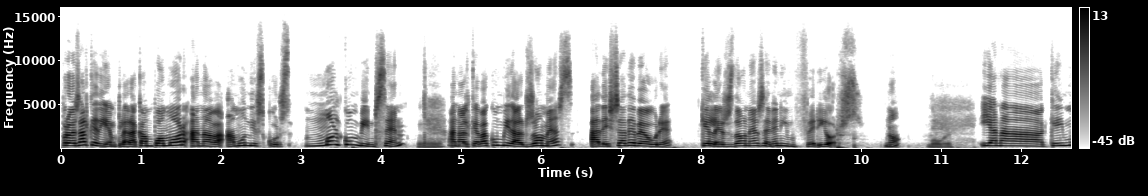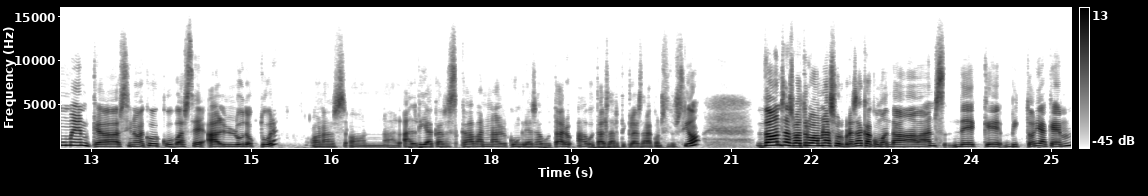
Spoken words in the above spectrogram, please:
Però és el que diem, Clara Campoamor anava amb un discurs molt convincent Mm. en el que va convidar els homes a deixar de veure que les dones eren inferiors, no? Molt bé. I en aquell moment, que si no m'equivoco va ser l'1 d'octubre, on, es, on el, el dia que, es, que van al Congrés a votar, a votar els articles de la Constitució, doncs es va trobar amb la sorpresa que comentàvem abans de que Victoria Kent...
